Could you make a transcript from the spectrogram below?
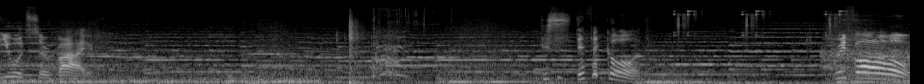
you would survive. This is difficult. Free fall!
